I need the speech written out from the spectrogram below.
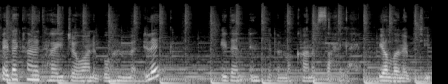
فإذا كانت هاي الجوانب مهمة لك إذا أنت بالمكان الصحيح. يلا نبتدي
